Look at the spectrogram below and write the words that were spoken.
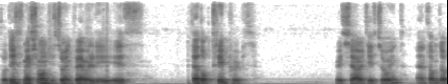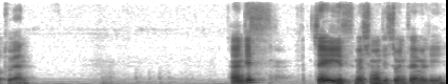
So this maximum disjoint family is set of triples which are disjoint and sums up to n. And this J is maximum disjoint family.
